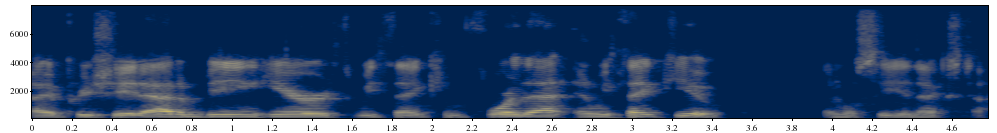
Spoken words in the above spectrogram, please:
I appreciate Adam being here. We thank him for that, and we thank you. And we'll see you next time.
